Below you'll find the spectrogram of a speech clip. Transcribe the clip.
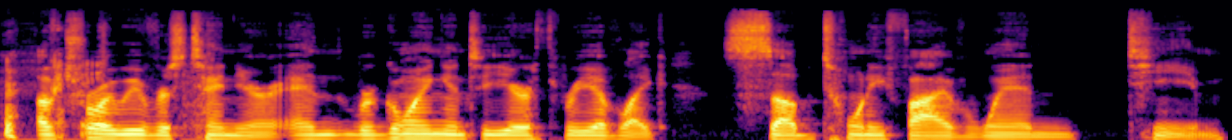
of Troy Weaver's tenure and we're going into year 3 of like sub 25 win team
